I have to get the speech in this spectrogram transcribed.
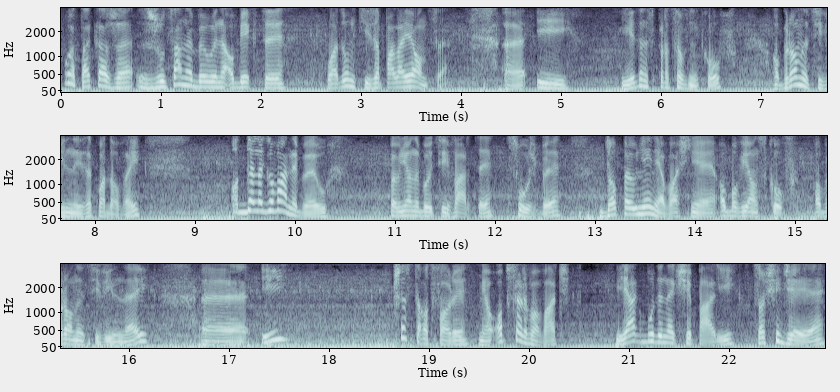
była taka, że zrzucane były na obiekty ładunki zapalające E, i jeden z pracowników obrony cywilnej zakładowej oddelegowany był pełnione były tej warty służby do pełnienia właśnie obowiązków obrony cywilnej i przez te otwory miał obserwować, jak budynek się pali, co się dzieje,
